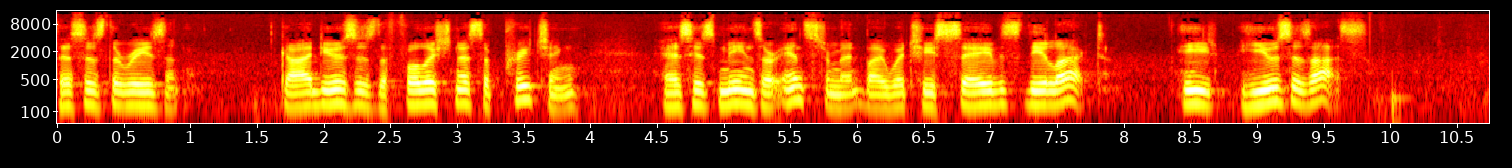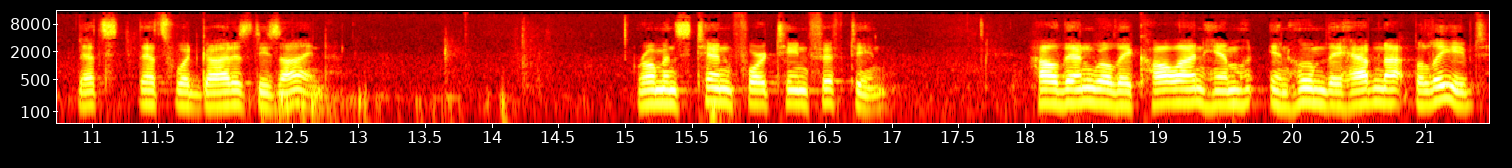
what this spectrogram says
This is the reason. God uses the foolishness of preaching as his means or instrument by which he saves the elect. He, he uses us. That's, that's what God has designed. Romans 10 14, 15. How then will they call on him in whom they have not believed?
